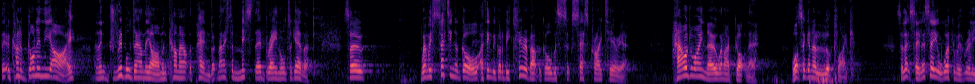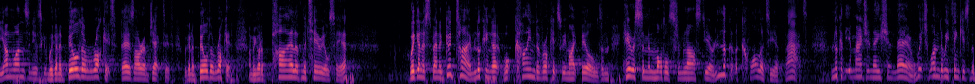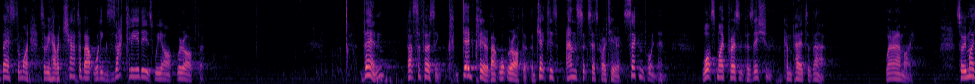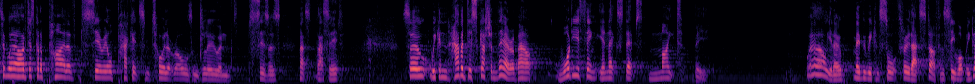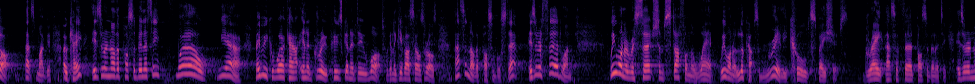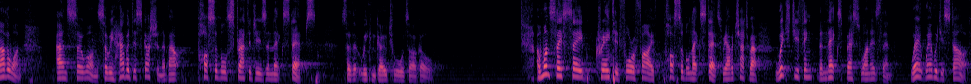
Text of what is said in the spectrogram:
They had kind of gone in the eye and then dribbled down the arm and come out the pen, but managed to miss their brain altogether. So when we're setting a goal, I think we've got to be clear about the goal with success criteria. How do I know when I've got there? What's it going to look like? So let's say, let's say you're working with really young ones and we're going to build a rocket. There's our objective. We're going to build a rocket and we've got a pile of materials here. We're going to spend a good time looking at what kind of rockets we might build. And here are some models from last year. Look at the quality of that. Look at the imagination there. And which one do we think is the best and why? So we have a chat about what exactly it is we are, we're after. Then, that's the first thing. Dead clear about what we're after objectives and success criteria. Second point then what's my present position compared to that? Where am I? So he might say, well, I've just got a pile of cereal packets and toilet rolls and glue and scissors. That's, that's it. So we can have a discussion there about what do you think your next steps might be? Well, you know, maybe we can sort through that stuff and see what we got. That might be okay. Is there another possibility? Well, yeah. Maybe we could work out in a group who's going to do what. We're going to give ourselves roles. That's another possible step. Is there a third one? We want to research some stuff on the web. We want to look up some really cool spaceships. Great, that's a third possibility. Is there another one? And so on. So we have a discussion about possible strategies and next steps so that we can go towards our goal. And once they've, say, created four or five possible next steps, we have a chat about which do you think the next best one is then? Where, where would you start?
